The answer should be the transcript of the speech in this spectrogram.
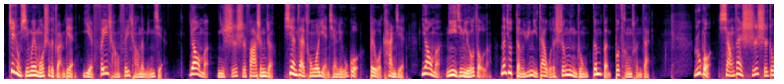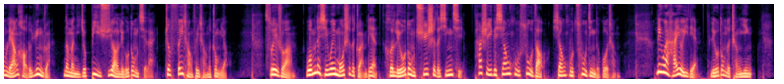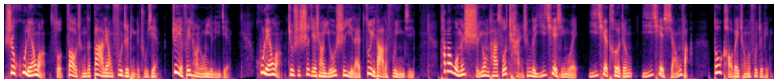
这种行为模式的转变也非常非常的明显。要么你时时发生着，现在从我眼前流过，被我看见；要么你已经流走了。那就等于你在我的生命中根本不曾存在。如果想在实时中良好的运转，那么你就必须要流动起来，这非常非常的重要。所以说啊，我们的行为模式的转变和流动趋势的兴起，它是一个相互塑造、相互促进的过程。另外还有一点，流动的成因是互联网所造成的大量复制品的出现，这也非常容易理解。互联网就是世界上有史以来最大的复印机。它把我们使用它所产生的一切行为、一切特征、一切想法，都拷贝成了复制品。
